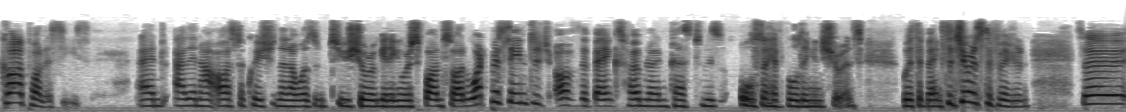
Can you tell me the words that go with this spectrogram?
car policies? And, and then I asked a question that I wasn't too sure of getting a response on. What percentage of the bank's home loan customers also have building insurance with the bank's insurance division? So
